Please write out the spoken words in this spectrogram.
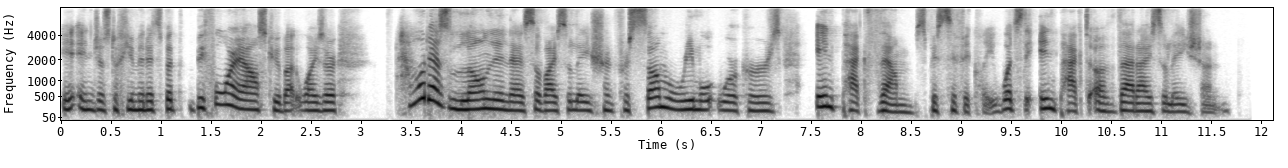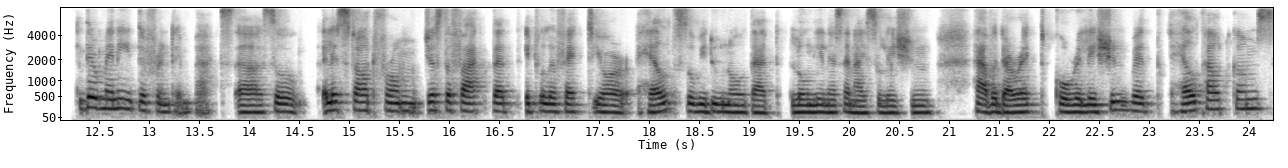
in, just a few minutes. But before I ask you about Wysa, how does loneliness of isolation for some remote workers impact them specifically? What's the impact of that isolation? There are many different impacts. Uh, so let's start from just the fact that it will affect your health. So we do know that loneliness and isolation have a direct correlation with health outcomes.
